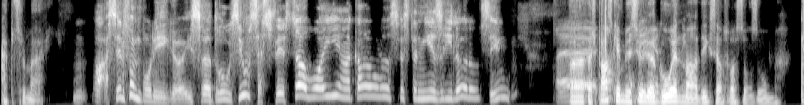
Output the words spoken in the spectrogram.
absolument à rien. Ah, c'est le fun pour les gars. Ils se retrouvent aussi. Où ça se fait? C'est Hawaii encore, là? C'est cette niaiserie-là, là? C'est où? Euh, je pense que M. c'est Legault a demandé que ça soit sur Zoom.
